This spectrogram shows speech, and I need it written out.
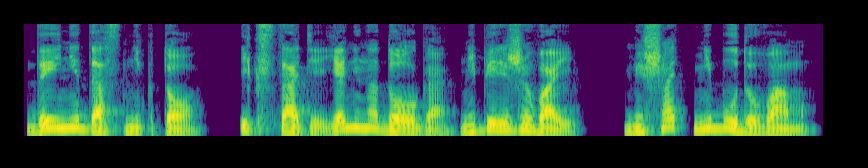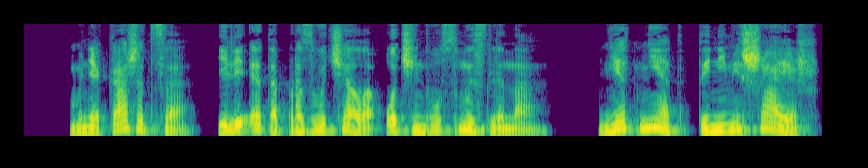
да и не даст никто. И, кстати, я ненадолго, не переживай. Мешать не буду вам. Мне кажется, или это прозвучало очень двусмысленно? Нет-нет, ты не мешаешь.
